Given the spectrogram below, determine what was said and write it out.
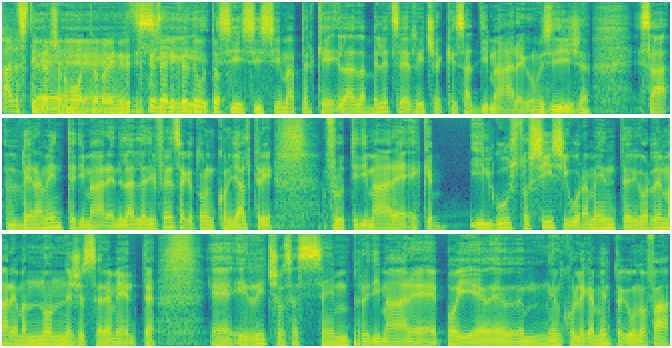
Adesso ti piacciono molto, perché all'inizio ti sei ricreduto. Eh, Sì, sì, sì, ma perché la, la bellezza del riccio è che sa di mare, come si dice, sa veramente di mare. La, la differenza che con gli altri frutti di mare è che il gusto sì, sicuramente ricorda il mare, ma non necessariamente. Eh, il riccio sa sempre di mare e poi è, è, è un collegamento che uno fa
